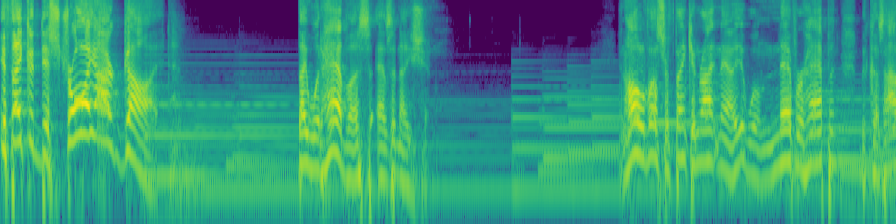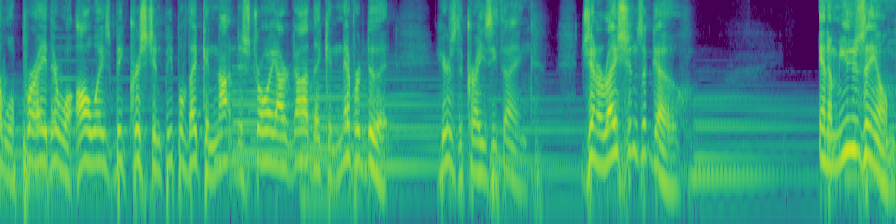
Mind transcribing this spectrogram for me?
If they could destroy our God, they would have us as a nation. And all of us are thinking right now, it will never happen because I will pray. There will always be Christian people. They cannot destroy our God, they can never do it. Here's the crazy thing generations ago, in a museum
